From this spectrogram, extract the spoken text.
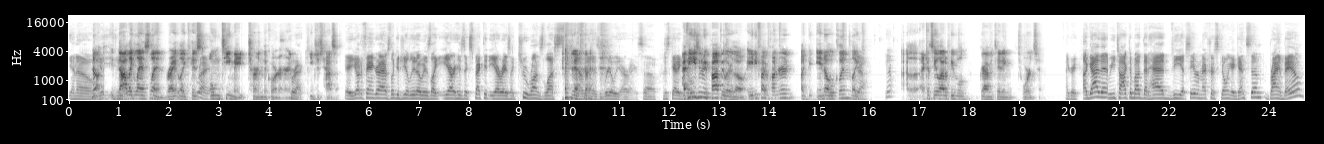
You know, No, You- you- not like Lance Lynn, right? Like his Right. own teammate turned the corner, and Correct. he just hasn't. Yeah, you go to Fangraphs, look at Giolito. His like ER, his expected ERA is like two runs less you know, know. than his real ERA. So just getting. I think he's going to be popular though. 8,500 in Oakland, like yeah, uh, I could see a lot of people gravitating towards him. I agree. A guy that we talked about that had the sabermetrics going against him, Brayan Bello.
